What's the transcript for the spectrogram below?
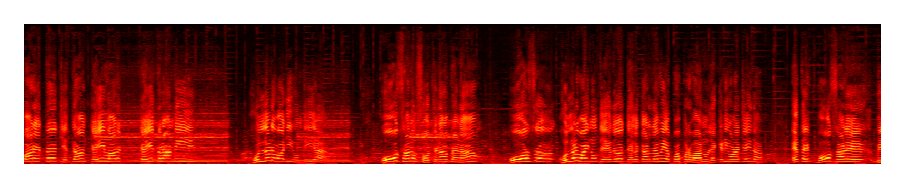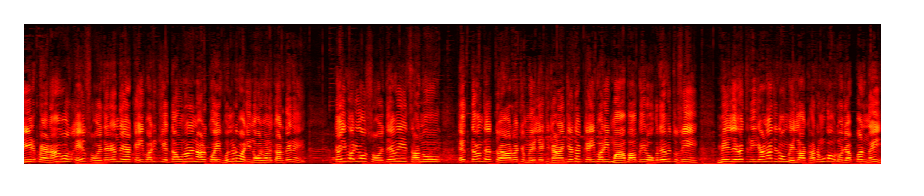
ਪਰ ਇੱਥੇ ਜਿੱਦਾਂ ਕਈ ਵਾਰ ਕਈ ਤਰ੍ਹਾਂ ਦੀ ਹੁੱਲੜਬਾਜੀ ਹੁੰਦੀ ਆ ਉਹ ਸਾਨੂੰ ਸੋਚਣਾ ਪੈਣਾ ਉਸ ਹੁੱਲੜਬਾਜੀ ਨੂੰ ਦੇਖਦੇ ਹੋਏ ਦਿਲ ਕਰਦਾ ਵੀ ਆਪਾਂ ਪਰਿਵਾਰ ਨੂੰ ਲੈ ਕੇ ਨਹੀਂ ਆਉਣਾ ਚਾਹੀਦਾ। ਇੱਥੇ ਬਹੁਤ ਸਾਰੇ ਵੀਰ ਭੈਣਾਂ ਉਹ ਇਹ ਸੋਚਦੇ ਰਹਿੰਦੇ ਆ, ਕਈ ਵਾਰੀ ਜਿੱਦਾਂ ਉਹਨਾਂ ਦੇ ਨਾਲ ਕੋਈ ਹੁੱਲੜਬਾਜੀ ਨੌਜਵਾਨ ਕਰਦੇ ਨੇ, ਕਈ ਵਾਰੀ ਉਹ ਸੋਚਦੇ ਆ ਵੀ ਸਾਨੂੰ ਇਦਾਂ ਦੇ ਤਿਉਹਾਰ ਵਿੱਚ ਮੇਲੇ 'ਚ ਜਾਣਾ ਚਾਹੀਦਾ, ਕਈ ਵਾਰੀ ਮਾਂ-ਬਾਪ ਹੀ ਰੋਕਦੇ ਵੀ ਤੁਸੀਂ ਮੇਲੇ ਵਿੱਚ ਨਹੀਂ ਜਾਣਾ, ਜਦੋਂ ਮੇਲਾ ਖਤਮ ਹੋਊਗਾ ਉਦੋਂ ਜਾ ਪਰ ਨਹੀਂ।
